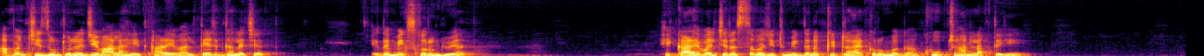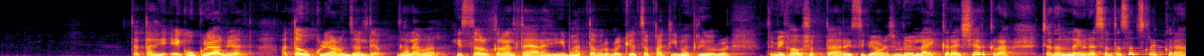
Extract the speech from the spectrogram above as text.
आपण शिजवून ठेवलेले जे वाल आहेत काळे वाल ते घालायचे आहेत. एकदा मिक्स करून घेऊयात. ही काळे वालची रस्सा भाजी तुम्ही एकदा नक्की ट्राय करून बघा. खूप छान लागते ही. तर आता ही एक उकळी आणूयात. आता उकळी आणून झाले झाल्यावर ही सर्व करायला तयार आहे. ही भाताबरोबर किंवा चपाती भाकरीबरोबर तुम्ही खाऊ शकता. रेसिपी आवडल्यास व्हिडिओ लाईक करा शेअर करा. चॅनल नवीन असेल तर सबस्क्राईब करा.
